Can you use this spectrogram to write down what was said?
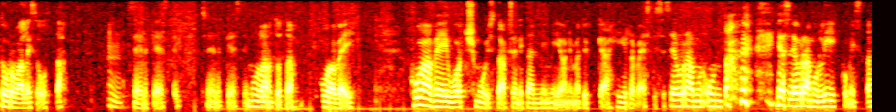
turvallisuutta mm. selkeästi. selkeästi. Mulla on tota Huawei, Huawei Watch muistaakseni tämän nimi on, niin mä tykkään hirveästi. Se seuraa mun unta ja seuraa mun liikkumista,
